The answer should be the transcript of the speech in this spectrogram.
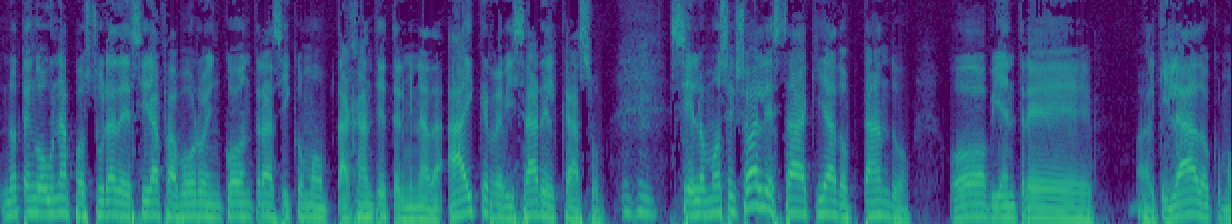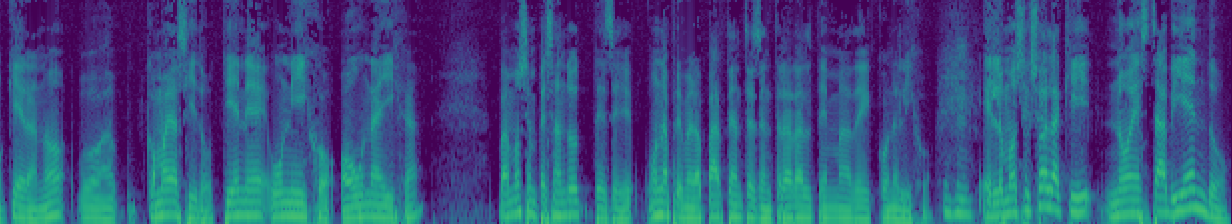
no tengo una postura de decir a favor o en contra, así como tajante y determinada. Hay que revisar el caso. Si el homosexual está aquí adoptando o vientre alquilado, como quiera, ¿no? O como haya sido, tiene un hijo o una hija, vamos empezando desde una primera parte antes de entrar al tema de con el hijo. El homosexual aquí no está viendo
